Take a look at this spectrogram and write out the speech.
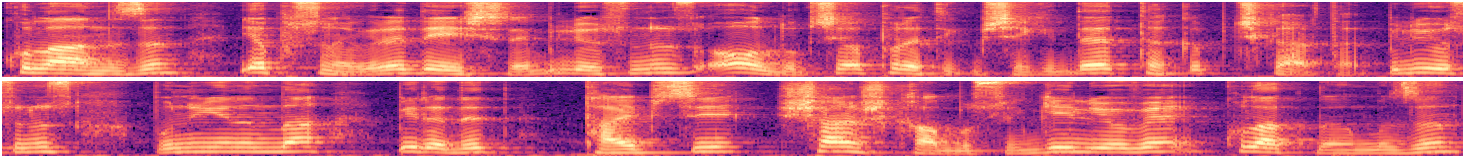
kulağınızın yapısına göre değiştirebiliyorsunuz. Oldukça pratik bir şekilde takıp çıkartabiliyorsunuz. Bunun yanında bir adet Type-C şarj kablosu geliyor ve kulaklığımızın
